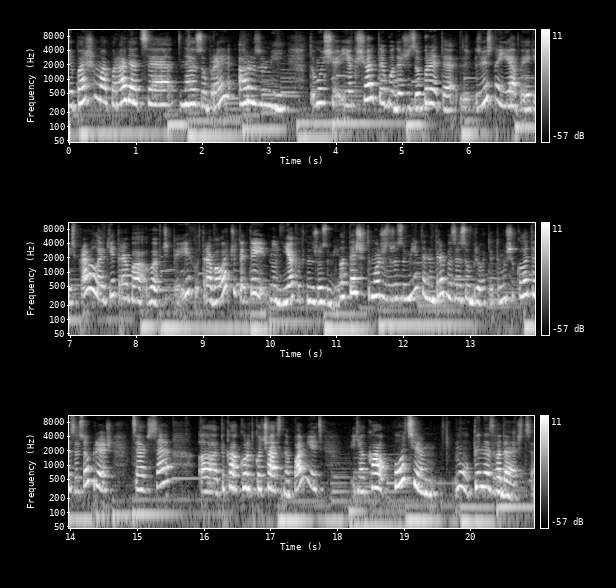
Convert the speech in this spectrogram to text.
І перша моя порада це не зубри, а розумій. Тому що якщо ти будеш зубрити, звісно, є якісь правила, які треба вивчити. Їх треба вивчити, ти ну ніяких не зрозумієш. Але те, що ти можеш зрозуміти, не треба зазубрювати. Тому що коли ти зазубрюєш, це все е, така короткочасна пам'ять, яка потім ну ти не згадаєш це.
